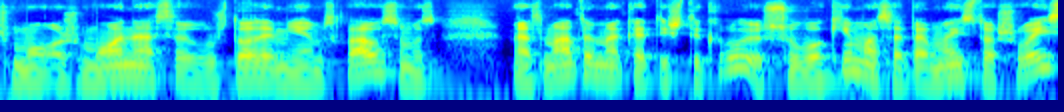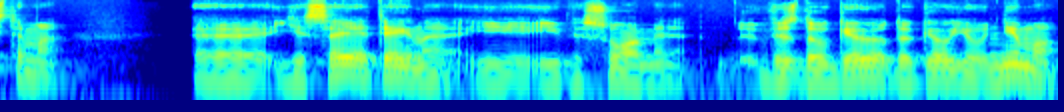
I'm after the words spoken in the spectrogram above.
žmo, žmonės ir užduodami jiems klausimus, mes matome, kad iš tikrųjų suvokimas apie maisto švaistimą, e, jisai ateina į, į visuomenę. Vis daugiau ir daugiau jaunimo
